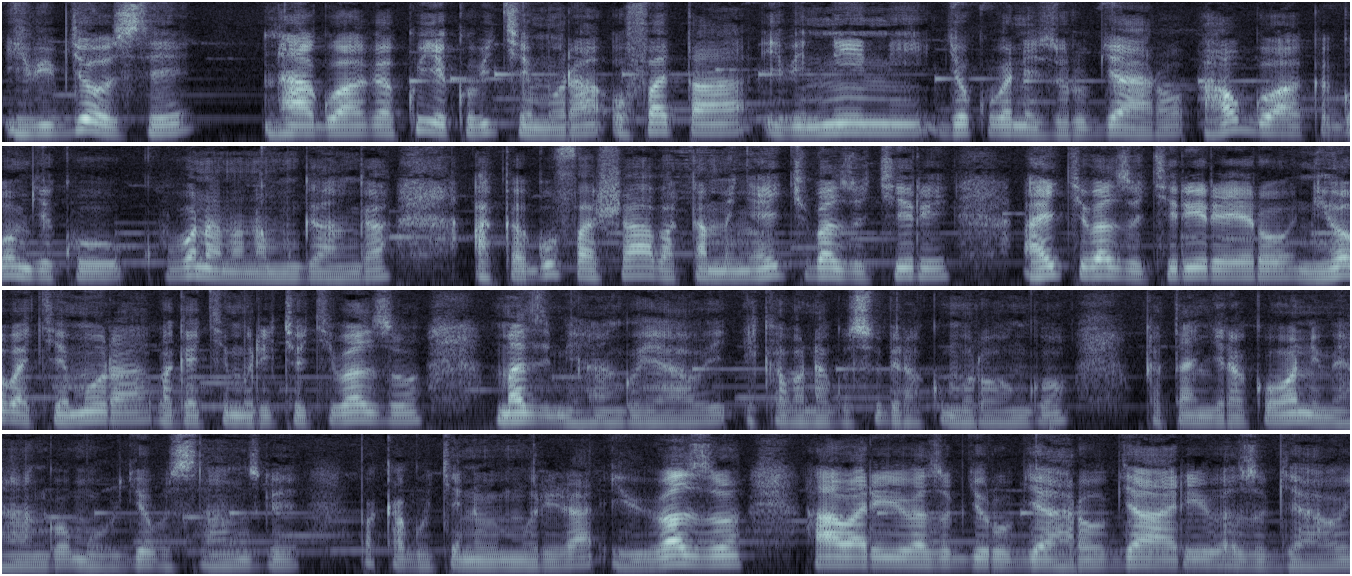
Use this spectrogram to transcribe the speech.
ibi byose ntabwo wagakwiye kubikemura ufata ibinini byo kuboneza urubyaro ahubwo wakagombye kubonana na muganga akagufasha bakamenya aho ikibazo kiri aho ikibazo kiri rero ni ho bakemura bagakemura icyo kibazo maze imihango yawe ikabona gusubira ku murongo ugatangira kubona imihango mu buryo busanzwe bakagukemurira ibibazo haba ari ibibazo by'urubyaro byaba ari ibibazo byawe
